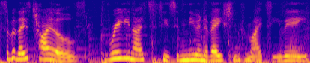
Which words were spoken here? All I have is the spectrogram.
Some of those trials, really nice to see some new innovation from ITV.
